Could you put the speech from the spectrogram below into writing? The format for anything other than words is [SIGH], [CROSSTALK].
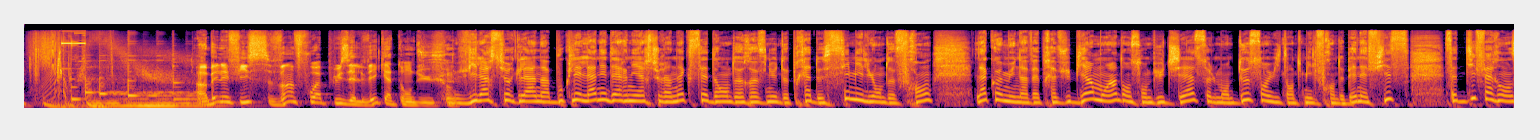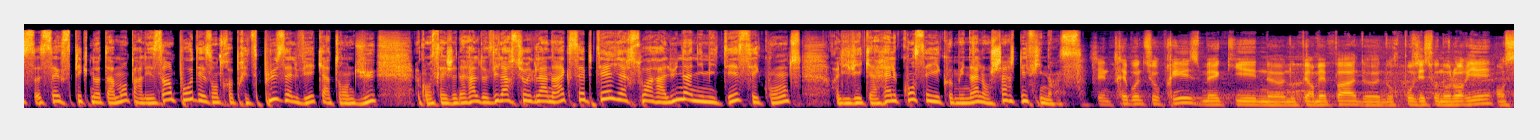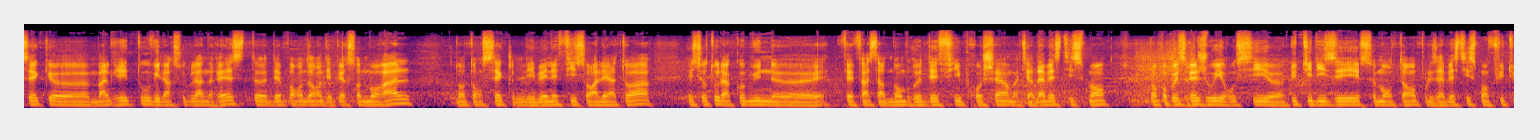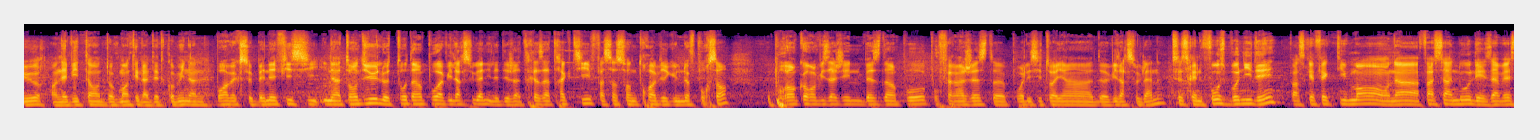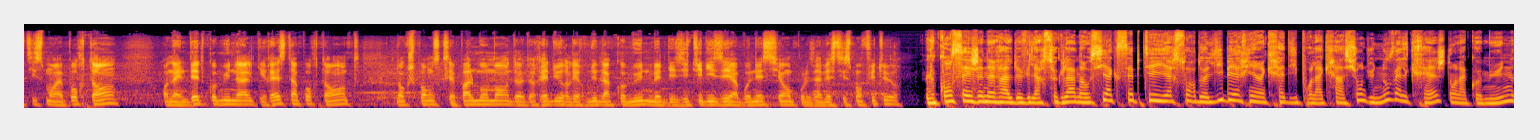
Un bénéfice 20 fois plus élevé qu'attendu. Villars-sur-Glane a bouclé l'année dernière sur un excédent de revenus de près de 6 millions de francs. La commune avait prévu bien moins dans son budget, seulement 280 000 francs de bénéfices. Cette différence s'explique notamment par les impôts des entreprises plus élevés qu'attendu. Le Conseil général de Villars-sur-Glane a accepté hier soir à l'unanimité ces comptes. Olivier Carrel, conseiller communal en charge des finances. C'est une très bonne surprise, mais qui ne nous permet pas de nous reposer sur nos lauriers. On sait que malgré tout, Villars-sur-Glane reste dépendant des personnes morales dont on sait que les bénéfices sont aléatoires. Et surtout, la commune euh, fait face à de nombreux défis prochains en matière d'investissement. Donc, on peut se réjouir aussi euh, d'utiliser ce montant pour les investissements futurs en évitant d'augmenter la dette communale. Bon, avec ce bénéfice inattendu, le taux d'impôt à Villars-Sous-Glane, il est déjà très attractif, à 63,9%. On pourrait encore envisager une baisse d'impôt pour faire un geste pour les citoyens de Villars-Sous-Glane Ce serait une fausse bonne idée parce qu'effectivement, on a face à nous des investissements importants. On a une dette communale qui reste importante. Donc je pense que ce n'est pas le moment de, réduire les revenus de la commune, mais de les utiliser à bon escient pour les investissements futurs. Le Conseil général de Villars-Seglane a aussi accepté hier soir de libérer un crédit pour la création d'une nouvelle crèche dans la commune.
